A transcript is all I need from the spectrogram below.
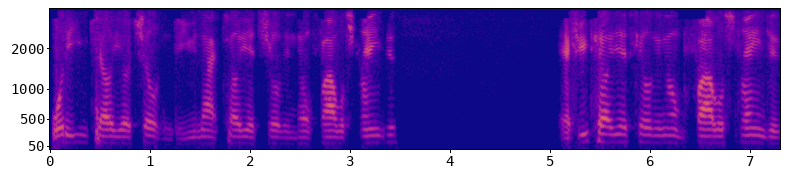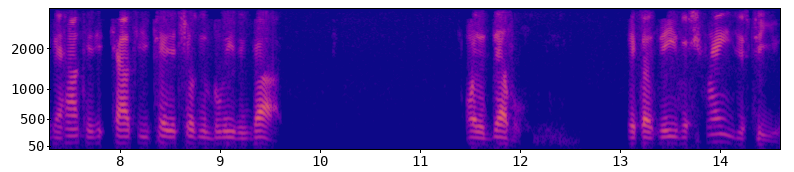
What do you tell your children? Do you not tell your children don't follow strangers? If you tell your children don't follow strangers, then how can how can you tell your children to believe in God or the devil? Because these are strangers to you.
